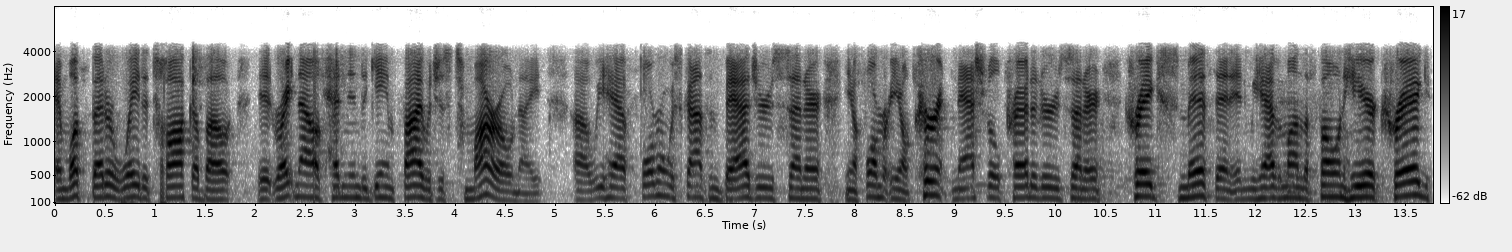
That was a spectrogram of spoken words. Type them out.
And what better way to talk about it right now, is heading into Game Five, which is tomorrow night. Uh, we have former Wisconsin Badgers center, you know, former, you know, current Nashville Predators center, Craig Smith, and, and we have him on the phone here. Craig,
